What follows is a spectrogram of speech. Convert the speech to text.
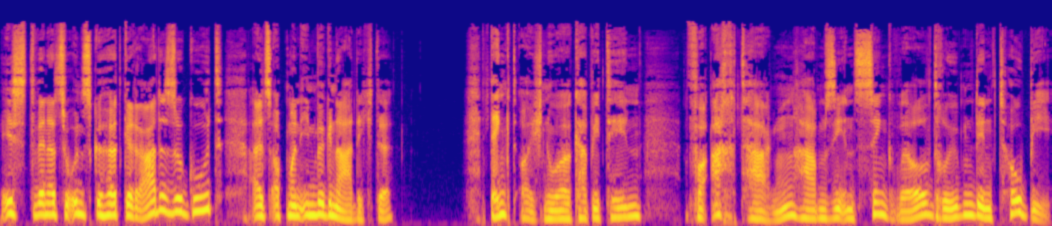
ist, wenn er zu uns gehört, gerade so gut, als ob man ihn begnadigte. Denkt euch nur, Kapitän, vor acht Tagen haben sie in Sinkville drüben den Toby,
